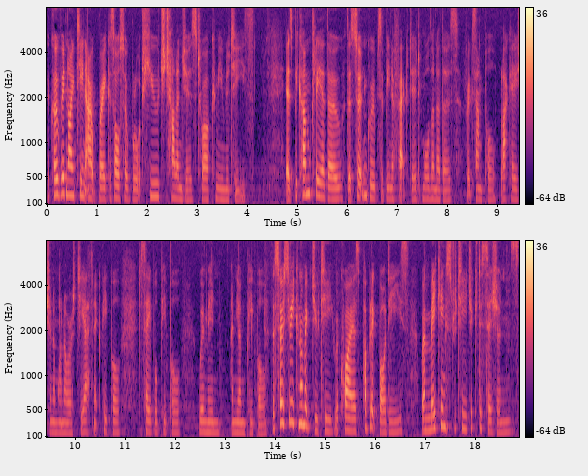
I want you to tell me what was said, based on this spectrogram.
The COVID 19 outbreak has also brought huge challenges to our communities. It has become clear, though, that certain groups have been affected more than others. For example, black, Asian and minority ethnic people, disabled people, women and young people. The socio-economic duty requires public bodies, when making strategic decisions,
